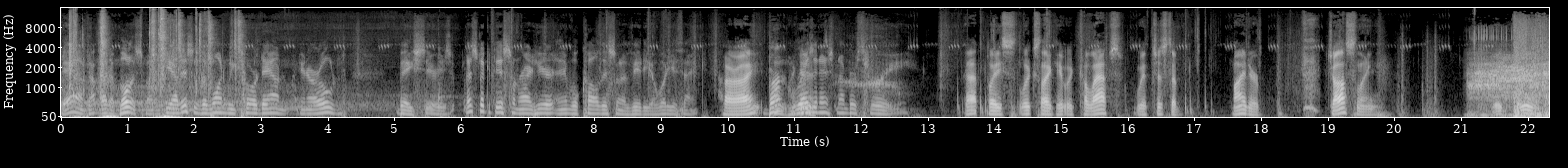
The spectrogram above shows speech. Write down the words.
Damn, talk about a bullet sponge. Yeah, this is the one we tore down in our old base series. Let's look at this one right here, and we'll call this one a video. What do you think? All right. Burnt Oh, my goodness. Residence number three. That place looks like it would collapse with just a minor jostling. Good grief.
